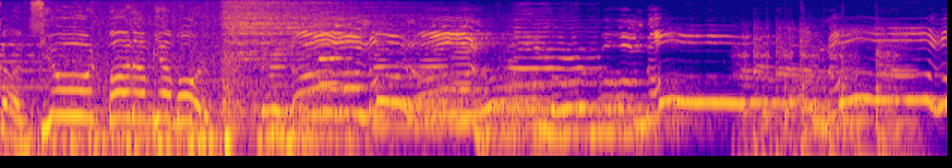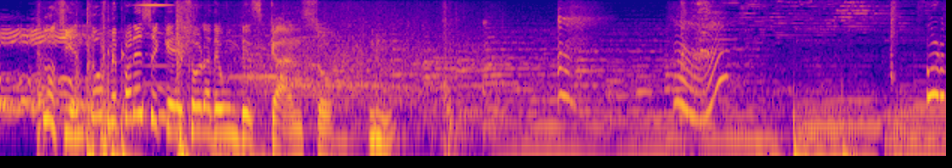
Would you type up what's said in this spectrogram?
Canción para mi amor. Lo siento, me parece que es hora de un descanso. ¡Por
